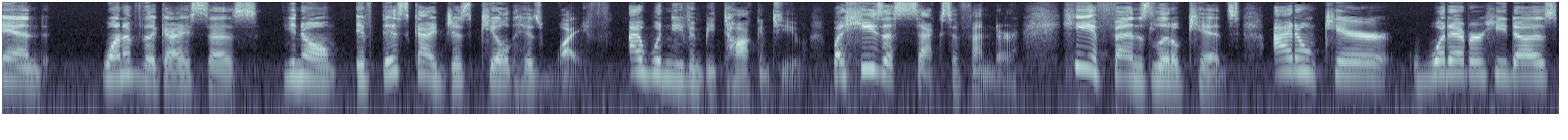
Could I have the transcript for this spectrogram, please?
And one of the guys says, You know, if this guy just killed his wife, I wouldn't even be talking to you. But he's a sex offender. He offends little kids. I don't care whatever he does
